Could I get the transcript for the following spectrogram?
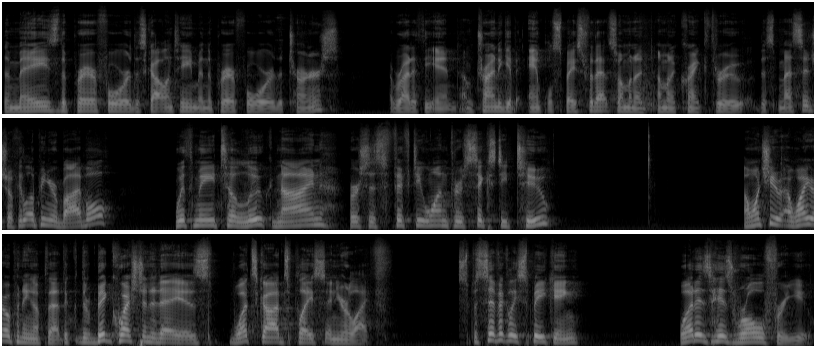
the Mays, the prayer for the Scotland team, and the prayer for the Turners right at the end. I'm trying to give ample space for that, so I'm going to, I'm going to crank through this message. So if you'll open your Bible with me to Luke 9, verses 51 through 62. I want you, to, while you're opening up that, the, the big question today is what's God's place in your life? Specifically speaking, what is his role for you?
